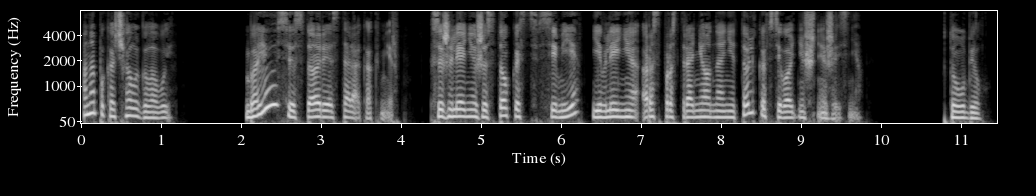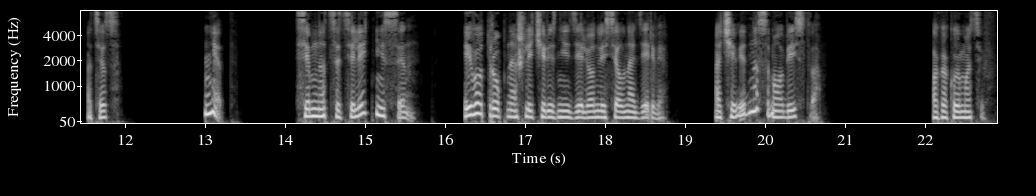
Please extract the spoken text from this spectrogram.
Она покачала головой. Боюсь, история стара как мир. К сожалению, жестокость в семье — явление, распространенное не только в сегодняшней жизни. Кто убил? Отец? Нет. Семнадцатилетний сын. Его труп нашли через неделю, он висел на дереве. Очевидно, самоубийство. А какой мотив?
